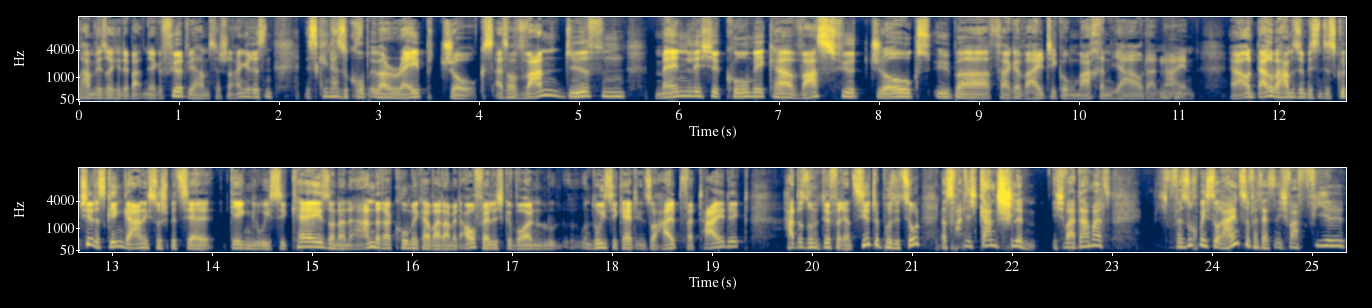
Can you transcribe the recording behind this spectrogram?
haben wir solche Debatten ja geführt, wir haben es ja schon angerissen. Es ging da so grob über Rape-Jokes. Also wann dürfen männliche Komiker was für Jokes über Vergewaltigung machen, ja oder mhm. nein? Mhm. Ja, und darüber haben sie ein bisschen diskutiert. Es ging gar nicht so speziell gegen Louis C.K., sondern ein anderer Komiker war damit auffällig geworden und Louis C.K. hat ihn so halb verteidigt, hatte so eine differenzierte Position. Das fand ich ganz schlimm. Ich war damals, ich versuche mich so reinzuversetzen, ich war viel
